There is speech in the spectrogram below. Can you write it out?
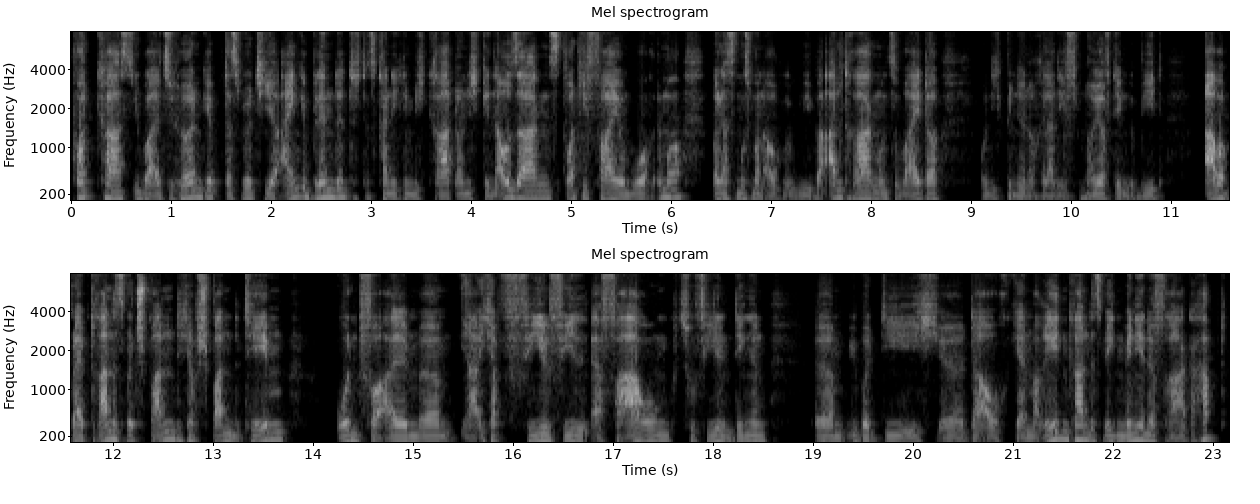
Podcasts überall zu hören gibt. Das wird hier eingeblendet. Das kann ich nämlich gerade noch nicht genau sagen. Spotify und wo auch immer, weil das muss man auch irgendwie beantragen und so weiter. Und ich bin ja noch relativ neu auf dem Gebiet. Aber bleibt dran, es wird spannend. Ich habe spannende Themen und vor allem, ähm, ja, ich habe viel, viel Erfahrung zu vielen Dingen, ähm, über die ich äh, da auch gern mal reden kann. Deswegen, wenn ihr eine Frage habt,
